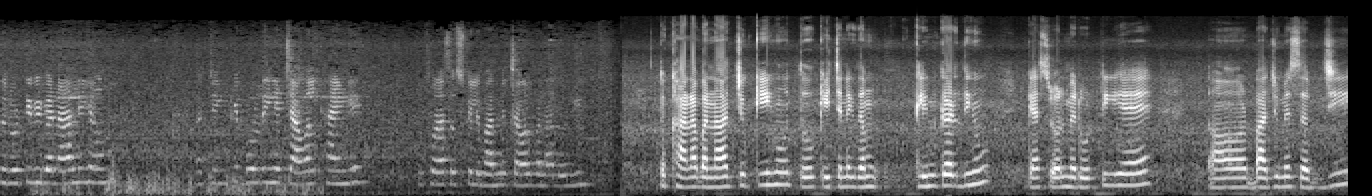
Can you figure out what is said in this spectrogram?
तो रोटी भी बना ली हूँ और चिंकी बोल रही है चावल खाएँगे। तो थोड़ा सा उसके लिए बाद में चावल बना दूँगी। तो खाना बना चुकी हूँ तो किचन एकदम क्लीन कर दी हूँ। कैसरोल में रोटी है और बाजू में सब्ज़ी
